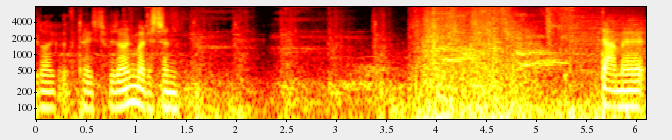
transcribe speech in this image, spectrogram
He like the taste of his own medicine? Damn it.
